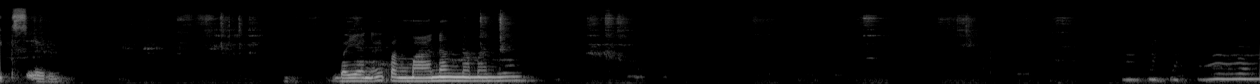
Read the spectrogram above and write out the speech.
XL. Bayan ay pangmanang naman yun. Mga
